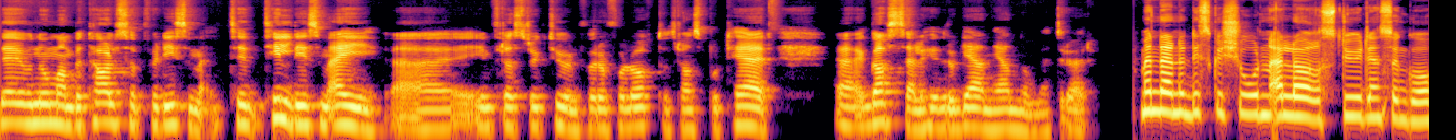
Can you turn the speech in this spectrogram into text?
det er jo noe man betaler de som, til, til, de som eier infrastrukturen for å få lov til å transportere gass eller hydrogen gjennom et rør. Men denne diskusjonen eller studien som går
